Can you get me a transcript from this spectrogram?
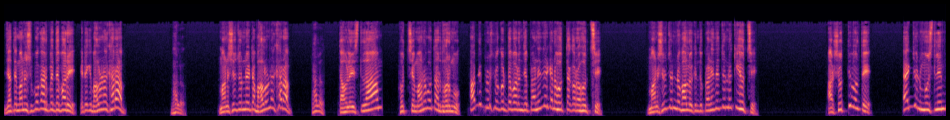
যাতে মানুষ উপকার পেতে পারে এটা কি ভালো না খারাপ? ভালো। মানুষের জন্য এটা ভালো না খারাপ? ভালো। তাহলে ইসলাম হচ্ছে মানবতার ধর্ম। আপনি প্রশ্ন করতে পারেন যে প্রাণীদের কেন হত্যা করা হচ্ছে? মানুষের জন্য ভালো কিন্তু প্রাণীদের জন্য কি হচ্ছে? আর সত্যি বলতে একজন মুসলিম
